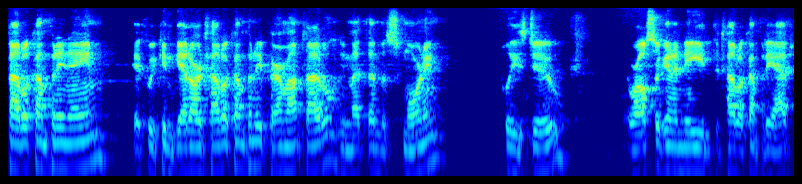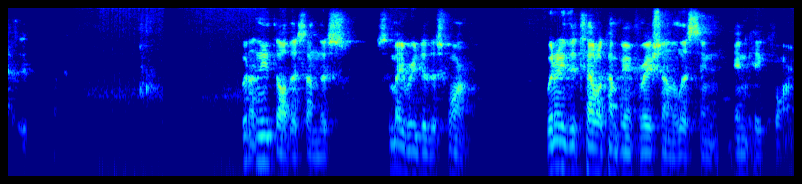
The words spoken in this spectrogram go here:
Title company name, if we can get our title company, Paramount Title, you met them this morning, please do. We're also gonna need the title company ad. We don't need all this on this, somebody redo this form. We don't need the title company information on the listing intake form.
